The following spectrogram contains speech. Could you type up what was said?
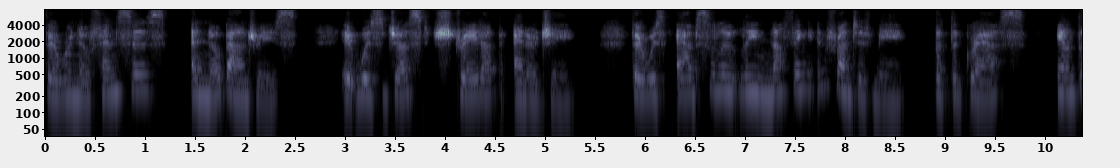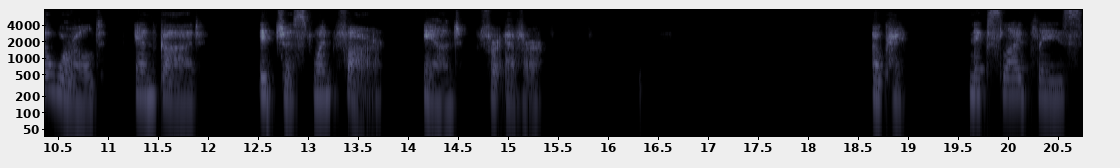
There were no fences and no boundaries. It was just straight up energy. There was absolutely nothing in front of me but the grass and the world and God. It just went far and forever. Okay, next slide, please.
